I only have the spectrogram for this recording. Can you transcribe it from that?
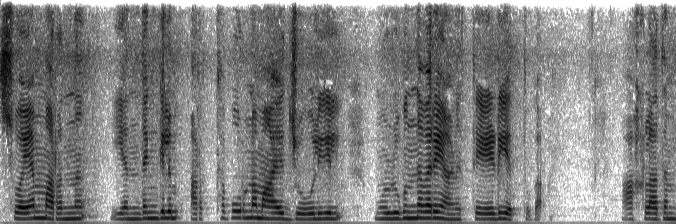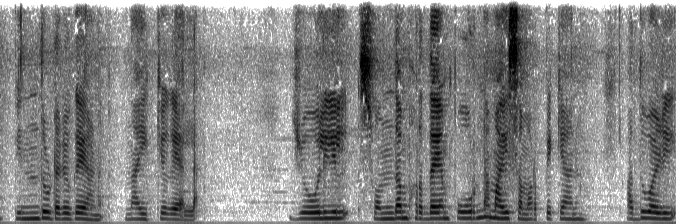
സ്വയം മറന്ന് എന്തെങ്കിലും അർത്ഥപൂർണമായ ജോലിയിൽ മുഴുകുന്നവരെയാണ് തേടിയെത്തുക. ആഹ്ലാദം പിന്തുടരുകയാണ് നയിക്കുകയല്ല. ജോലിയിൽ സ്വന്തം ഹൃദയം പൂർണമായി സമർപ്പിക്കാനും അതുവഴി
